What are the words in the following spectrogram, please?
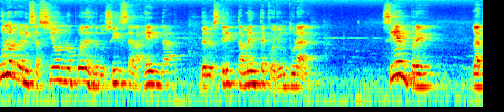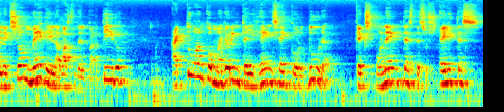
Una organización no puede reducirse a la agenda de lo estrictamente coyuntural. Siempre la dirección media y la base del partido actúan con mayor inteligencia y cordura que exponentes de sus élites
